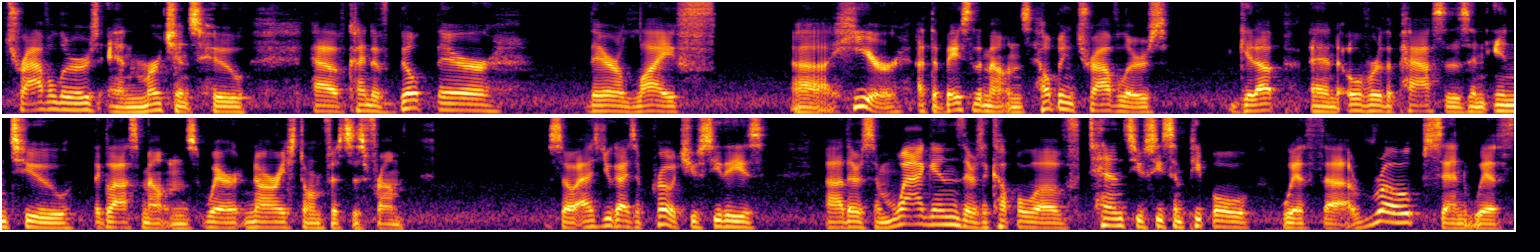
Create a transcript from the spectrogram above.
travelers and merchants who have kind of built their their life uh, here at the base of the mountains, helping travelers get up and over the passes and into the Glass Mountains, where Nari Stormfist is from. So as you guys approach, you see these. Uh, there's some wagons. There's a couple of tents. You see some people with uh, ropes and with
